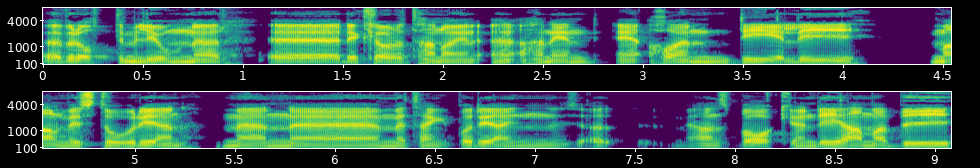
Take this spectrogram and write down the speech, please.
över 80 miljoner. Eh, det är klart att han har en, han en, har en del i Malmöhistorien. Men eh, med tanke på det han, med hans bakgrund i Hammarby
